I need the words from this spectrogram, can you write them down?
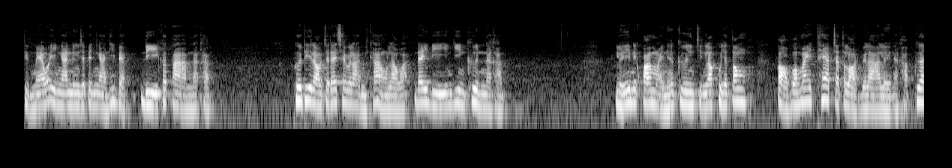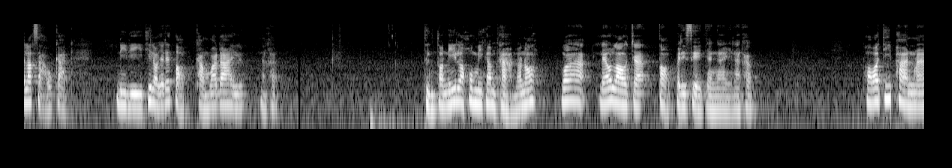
ถึงแม้ว่าอีกงานหนึ่งจะเป็นงานที่แบบดีก็ตามนะครับ เพื่อที่เราจะได้ใช้เวลามีค่าของเราอะได้ดียิ่งยิ่งขึ้นนะครับ หรือในความหมายเนื้อคือจริงๆแล้วคุณจะต้องตอบว่าไม่แทบจะตลอดเวลาเลยนะครับ เพื่อรักษาโอกาสดีๆ ที่เราจะได้ตอบคำว่าได้นะครับ ถึงตอนนี้เราคงมีคำถามแล้วเนาะว่าแล้วเราจะตอบปฏิเสธยังไงนะครับ เพราะว่าที่ผ่านมา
